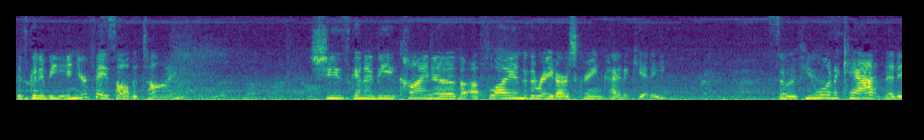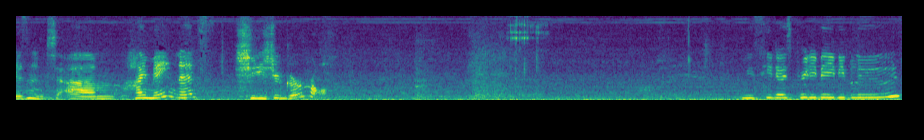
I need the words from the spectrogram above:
is going to be in your face all the time. She's going to be kind of a fly under the radar screen kind of kitty. So if you want a cat that isn't um, high maintenance, she's your girl. You see those pretty baby blues?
